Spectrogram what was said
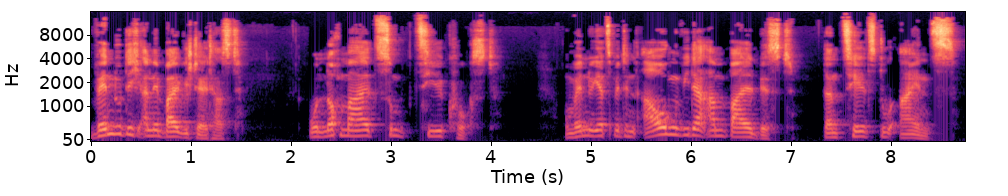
Wenn du dich an den Ball gestellt hast und nochmal zum Ziel guckst und wenn du jetzt mit den Augen wieder am Ball bist, dann zählst du eins.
